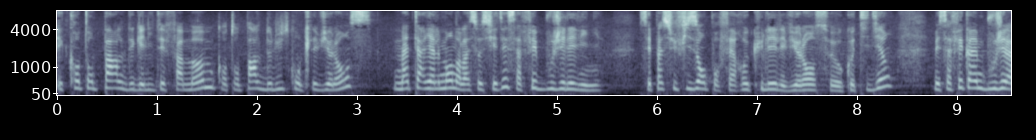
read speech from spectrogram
Et quand on parle d'égalité femmes-hommes, quand on parle de lutte contre les violences, matériellement dans la société, ça fait bouger les lignes. C'est pas suffisant pour faire reculer les violences euh, au quotidien, mais ça fait quand même bouger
